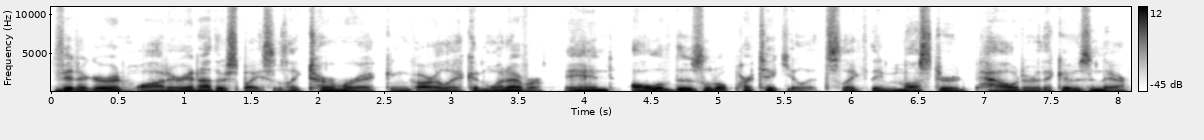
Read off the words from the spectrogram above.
vinegar and water and other spices like turmeric and garlic and whatever. And all of those little particulates, like the mustard powder that goes in there,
